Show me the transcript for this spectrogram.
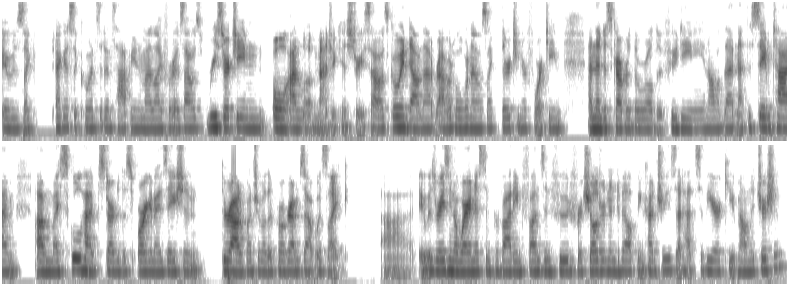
it was like I guess a coincidence happening in my life whereas I was researching oh I love magic history. So I was going down that rabbit hole when I was like 13 or 14 and then discovered the world of Houdini and all of that. And at the same time um, my school had started this organization throughout a bunch of other programs that was like uh, it was raising awareness and providing funds and food for children in developing countries that had severe acute malnutrition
